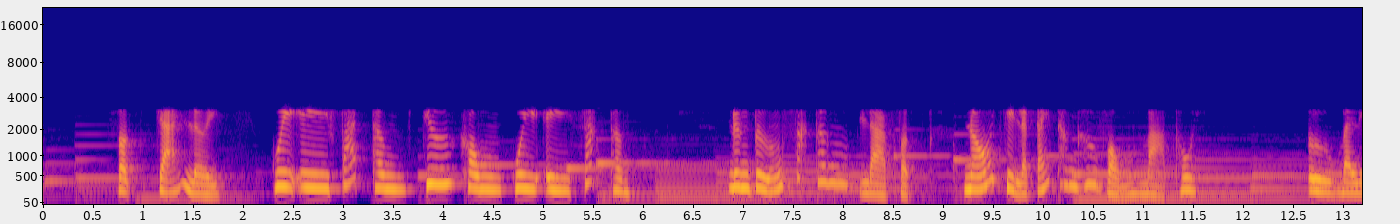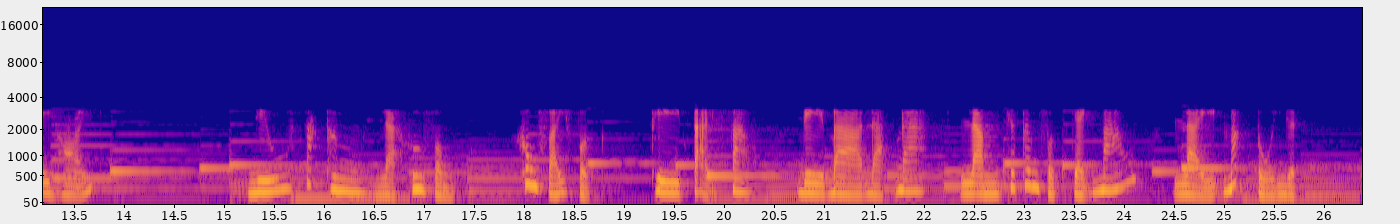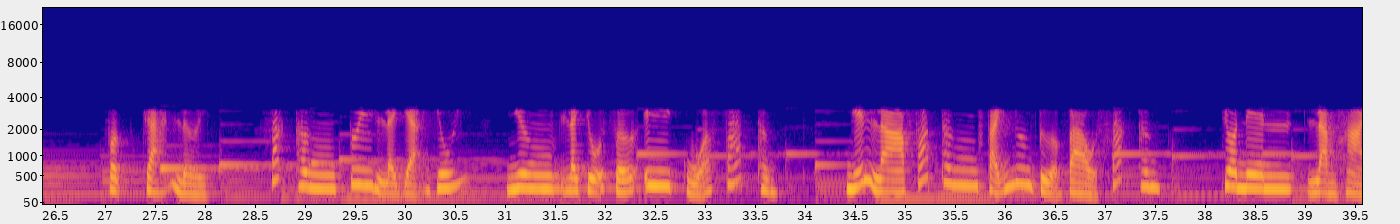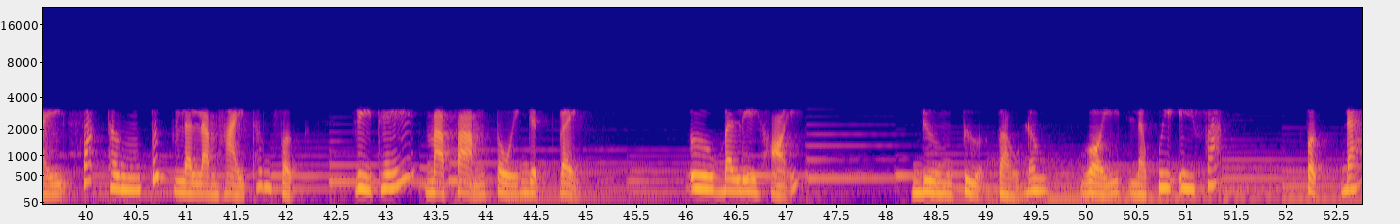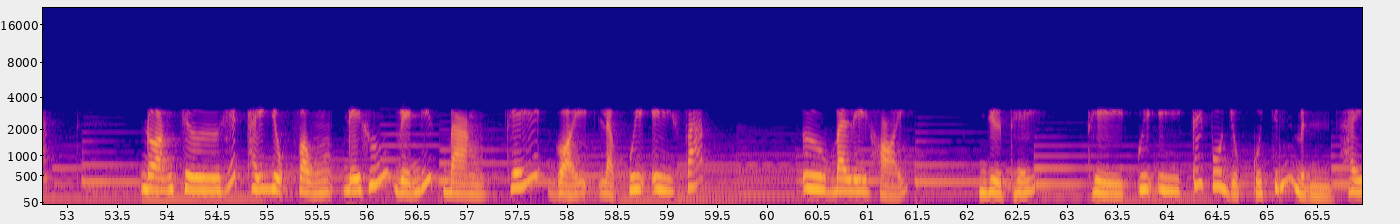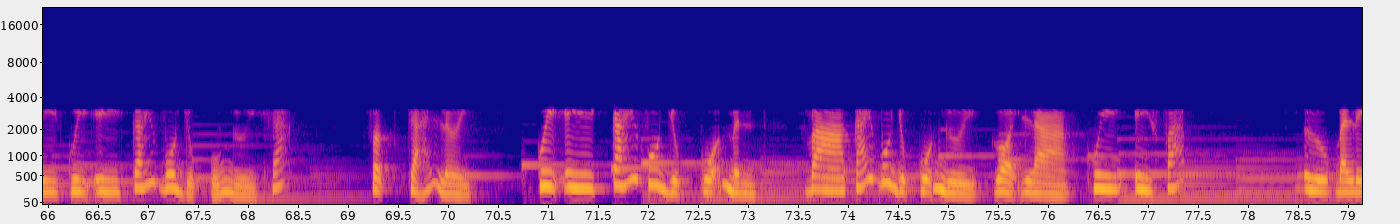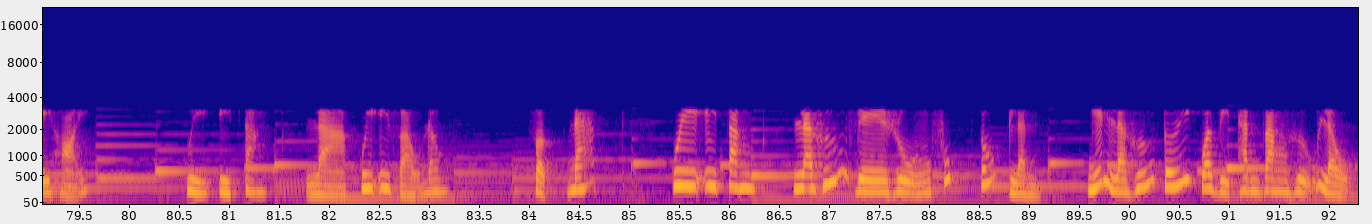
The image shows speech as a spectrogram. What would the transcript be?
Phật trả lời, quy y pháp thân chứ không quy y sắc thân. Đừng tưởng sắc thân là phật nó chỉ là cái thân hư vọng mà thôi. Ừ, Ưu bali hỏi, nếu sắc thân là hư vọng, không phải phật, thì tại sao đề bà đạt đa làm cho thân phật chảy máu lại mắc tội nghịch? Phật trả lời sắc thân tuy là giả dối, nhưng là chỗ sở y của pháp thân, nghĩa là pháp thân phải nương tựa vào xác thân cho nên làm hại xác thân tức là làm hại thân phật. Vì thế mà phạm tội nghịch vậy. Ưu bali hỏi, nương tựa vào đâu? Gọi là quy y pháp. Phật đáp, đoạn trừ hết thảy dục vọng để hướng về niết bàn, thế gọi là quy y pháp. Ưu bali hỏi, như thế thì quy y cái vô dục của chính mình hay quy y cái vô dục của người khác? Phật trả lời, quy y cái vô dục của mình và cái vô dục của người gọi là quy y pháp. Ưu bali hỏi, quy y tăng là quy y vào đâu? Phật đáp, quy y tăng là hướng về ruộng phúc tốt lành, nghĩa là hướng tới qua vị thanh văn hữu lậu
